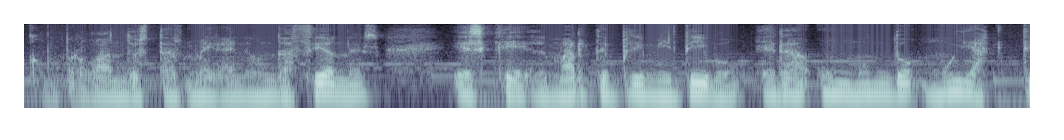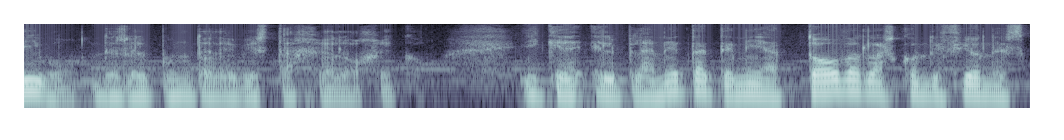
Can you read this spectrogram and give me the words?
comprobando estas mega inundaciones, es que el Marte primitivo era un mundo muy activo desde el punto de vista geológico y que el planeta tenía todas las condiciones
